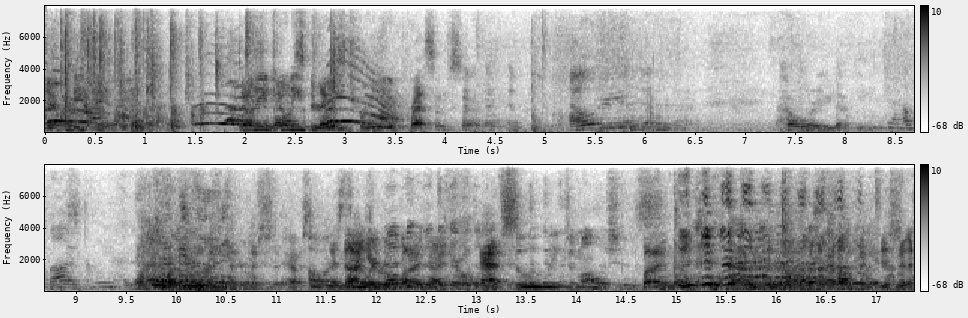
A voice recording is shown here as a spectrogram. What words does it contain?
Jeopardy champion. Dustin, that was, 2023. that was truly impressive, sir. How old are you? How old are you, Ducky? I'm not. Absolutely A nine-year-old. annihilated by a nine-year-old. Absolutely demolishes. By a nine-year-old. I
